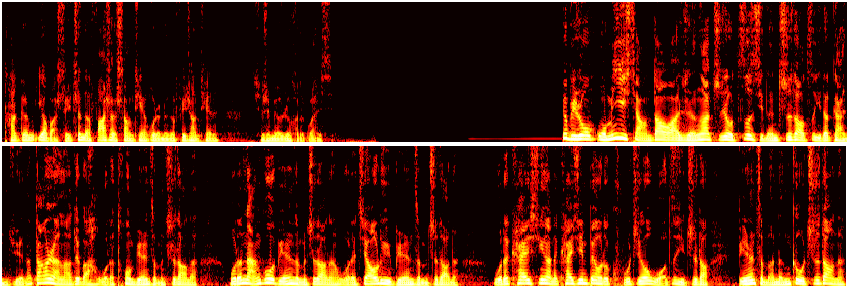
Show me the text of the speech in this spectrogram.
它跟要把谁真的发射上天或者能够飞上天，其实没有任何的关系。就比如我们一想到啊，人啊，只有自己能知道自己的感觉，那当然了，对吧？我的痛别人怎么知道呢？我的难过别人怎么知道呢？我的焦虑别人怎么知道呢？我的开心啊，那开心背后的苦只有我自己知道，别人怎么能够知道呢？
